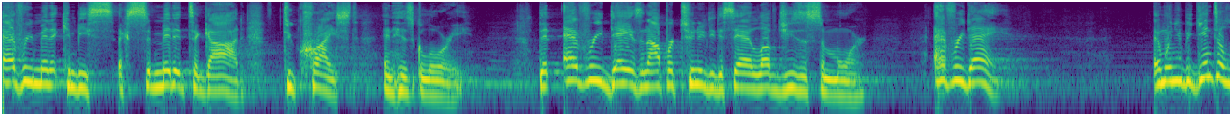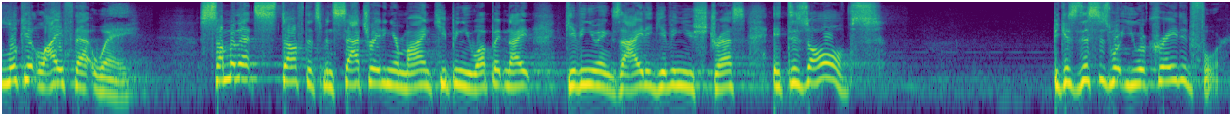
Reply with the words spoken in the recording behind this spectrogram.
Every minute can be submitted to God through Christ and His glory that every day is an opportunity to say, I love Jesus some more. Every day. And when you begin to look at life that way, some of that stuff that's been saturating your mind, keeping you up at night, giving you anxiety, giving you stress, it dissolves. Because this is what you were created for.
